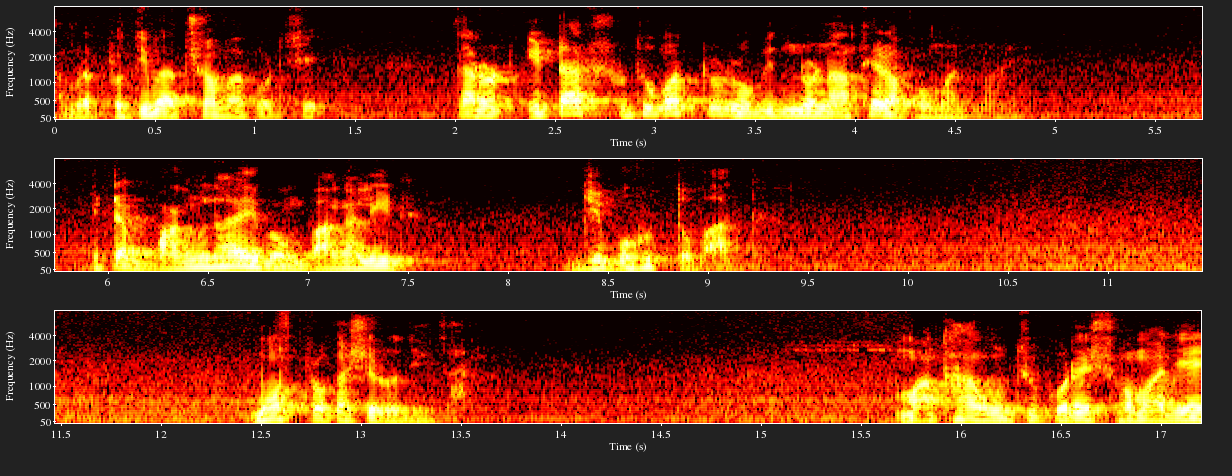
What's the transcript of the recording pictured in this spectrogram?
আমরা প্রতিবাদ সভা করছি। কারণ এটা শুধুমাত্র রবীন্দ্রনাথের অপমান নয় এটা বাংলা এবং বাঙালির যে বহুত্ববাদ মত প্রকাশের অধিকার। মাথা উঁচু করে সমাজে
